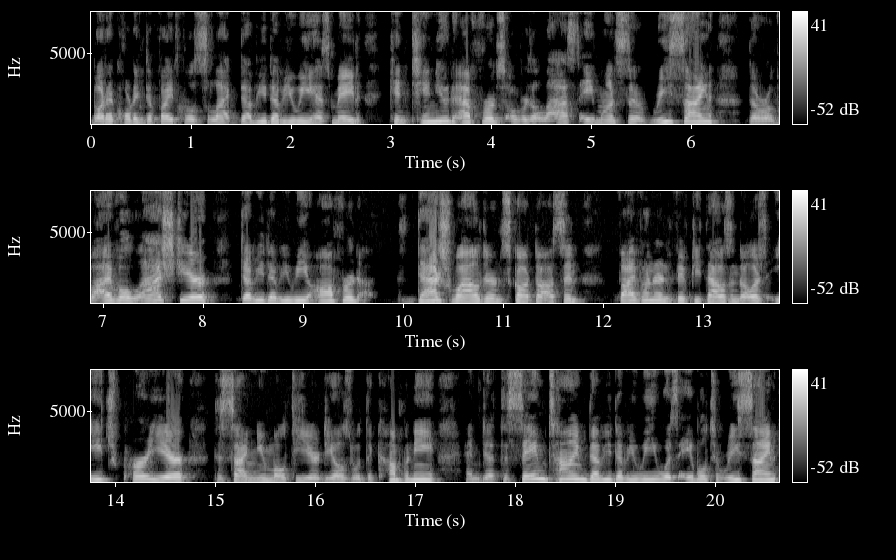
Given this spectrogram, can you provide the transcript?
but according to Fightful Select, WWE has made continued efforts over the last eight months to re sign the revival. Last year, WWE offered Dash Wilder and Scott Dawson $550,000 each per year to sign new multi year deals with the company. And at the same time, WWE was able to re sign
